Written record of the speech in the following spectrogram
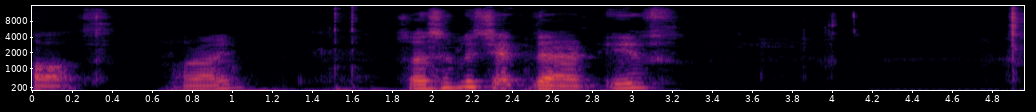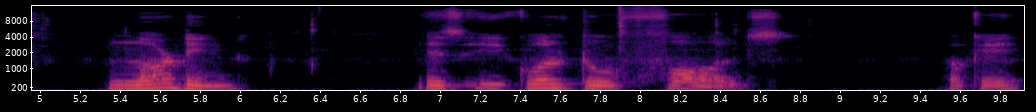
auth alright? So I simply check that if loading is equal to false okay?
